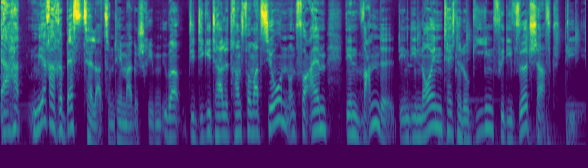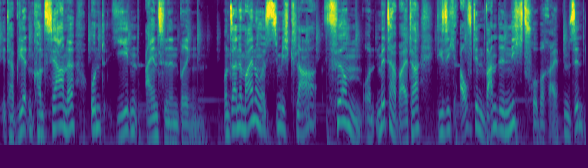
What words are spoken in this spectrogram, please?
Er hat mehrere Bestseller zum Thema geschrieben über die digitale Transformation und vor allem den Wandel, den die neuen Technologien für die Wirtschaft, die etablierten Konzerne und jeden Einzelnen bringen. Und seine Meinung ist ziemlich klar, Firmen und Mitarbeiter, die sich auf den Wandel nicht vorbereiten, sind,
